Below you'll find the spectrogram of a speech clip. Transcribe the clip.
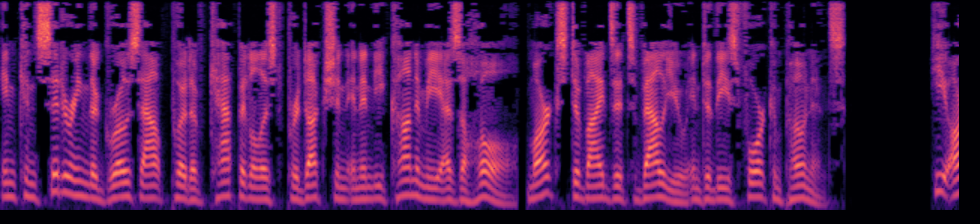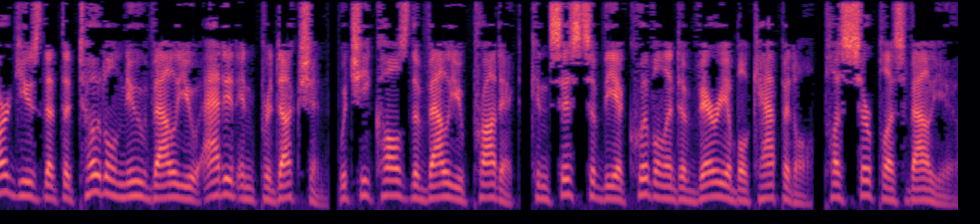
in considering the gross output of capitalist production in an economy as a whole, Marx divides its value into these four components. He argues that the total new value added in production, which he calls the value product, consists of the equivalent of variable capital, plus surplus value.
